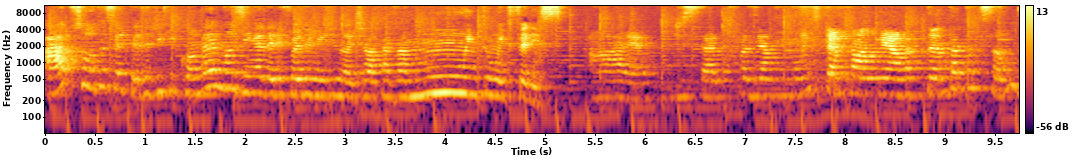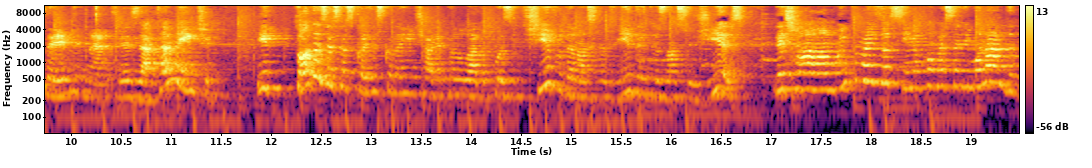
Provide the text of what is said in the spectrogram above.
absoluta certeza de que quando a irmãzinha dele foi dormir de noite, ela tava muito, muito feliz. Que fazia muito tempo que ela não ganhava tanta atenção dele, né? Exatamente. E todas essas coisas, quando a gente olha pelo lado positivo da nossa vida e dos nossos dias, deixam ela muito mais docinha como essa limonada.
